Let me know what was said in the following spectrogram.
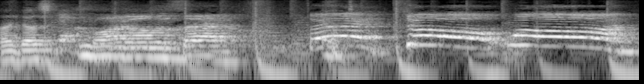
I guess. Fly on the set. Three, two, one.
